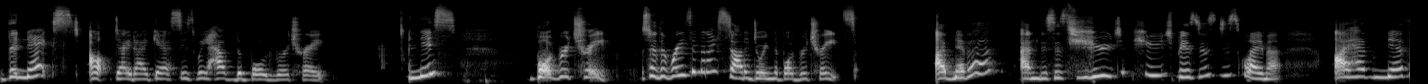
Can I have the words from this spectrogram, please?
the next update, I guess, is we have the bod retreat. And this bod retreat, so the reason that I started doing the bod retreats, I've never, and this is huge, huge business disclaimer, I have never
